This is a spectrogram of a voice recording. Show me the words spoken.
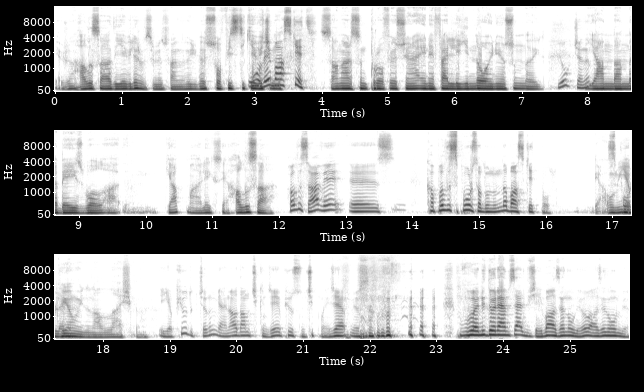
Ya şu halı saha diyebilir misin lütfen? Böyle, sofistike o ve biçimde. basket. Sanarsın profesyonel NFL liginde oynuyorsun da Yok canım. yandan da beyzbol. Yapma Alex ya. Halı saha. Halı saha ve e, kapalı spor salonunda basketbol. Ya onu Sporları. yapıyor muydun Allah aşkına? E, yapıyorduk canım yani adam çıkınca yapıyorsun çıkmayınca yapmıyorsun. Bu hani dönemsel bir şey bazen oluyor bazen olmuyor.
